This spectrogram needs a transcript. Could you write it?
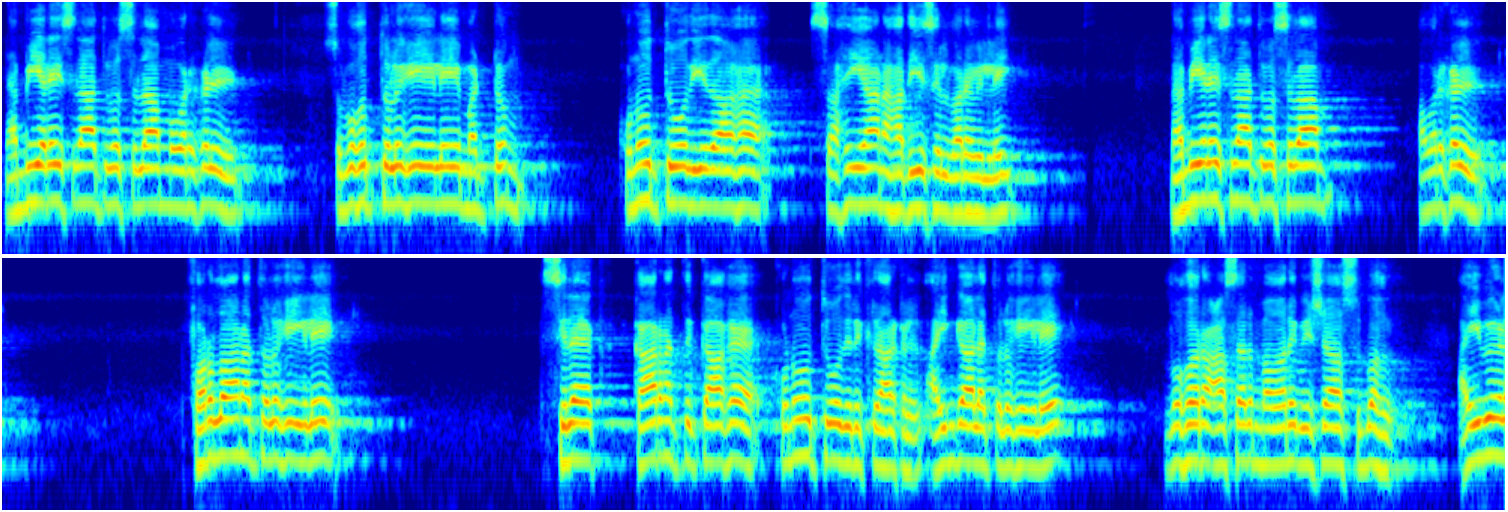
நபி அலை சலாத்து வஸ்லாம் அவர்கள் சுபகுத் தொழுகையிலே மட்டும் குனூத் ஓதியதாக சஹியான ஹதீஸில் வரவில்லை. நபி அலை சலாத்து வஸ்லாம் அவர்கள் ஃபர்தான தொழுகையிலே சில காரணத்துக்காக குனூத் ஐங்கால தொழுகையிலே லுஹர் அசர் மகரிப் இஷா சுபஹ். ஐவேள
